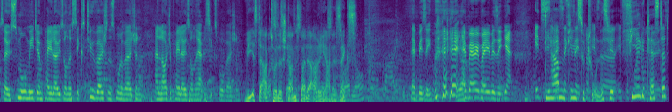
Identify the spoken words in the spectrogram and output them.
So small, medium payloads on the 6.2 version, the smaller version, and larger payloads on the 6.4 version. Wie ist der aktuelle Stand bei der Ariane 6? They're busy, very, very busy. Yeah, it's, Die haben viel it's zu tun. Es wird viel getestet,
